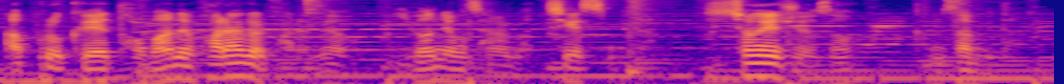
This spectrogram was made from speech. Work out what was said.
앞으로 그의 더 많은 활약을 바라며 이번 영상을 마치겠습니다. 시청해주셔서 감사합니다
